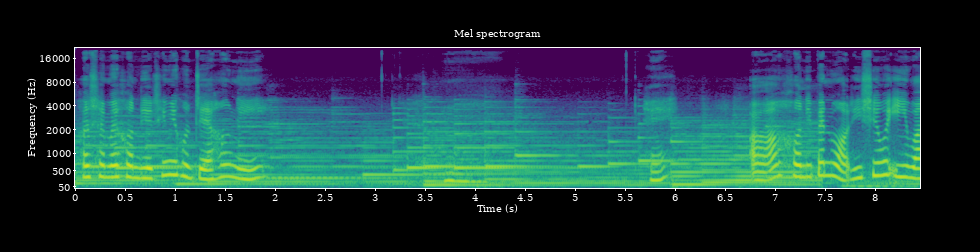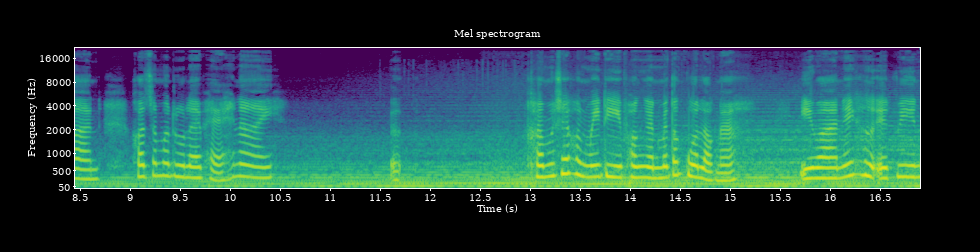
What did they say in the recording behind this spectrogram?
เพราะฉันเป็นคนเดียวที่มีกุญแจห้องนี้เฮ้ อ๋อ คนนี้เป็นหมอที่ชื่อว่าอีวาน เขาจะมาดูแลแผลให้นาย เออเขาไม่ใช่คนไม่ดี เพราะงั้นไม่ต้องกลัวหรอกนะ อีวานนี่คือเอ็ดวิน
